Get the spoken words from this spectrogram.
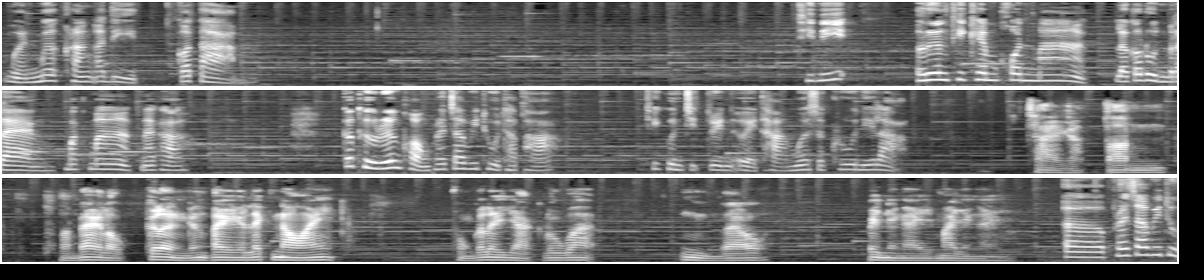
เหมือนเมื่อครั้งอดีตก็ตาม ทีนี้เรื่องที่เข้มข้นมากแล้วก็รุนแรงมาก ๆนะคะ ก็คือเรื่องของพระเจ้าวิทูธพะ ที่คุณจิตรินเอ่ยถามเมื่อสักครู่นี้ล่ะ ใช่ครับ ตอนตอนแรกเราเกริ่นกันไปเล็กน้อย ผมก็เลยอยากรู้ว่า อืมแล้วเป็นยังไงมายังไง เอ่อพระเจ้าวิทู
